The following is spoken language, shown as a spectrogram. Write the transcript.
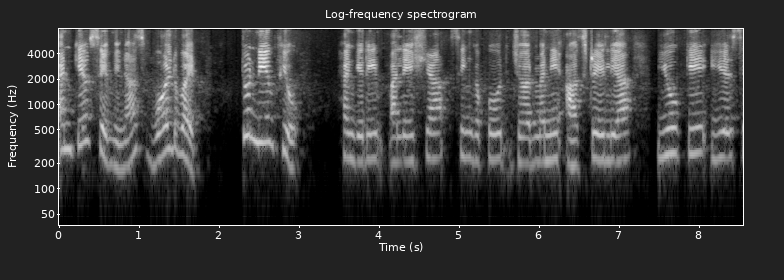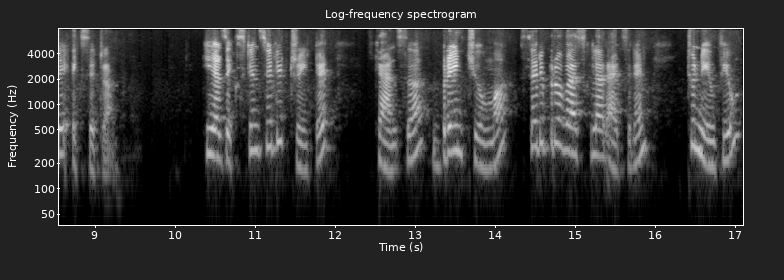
and gives seminars worldwide to name few Hungary, Malaysia, Singapore, Germany, Australia, UK, USA, etc. He has extensively treated cancer, brain tumor, cerebrovascular accident, to name few,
